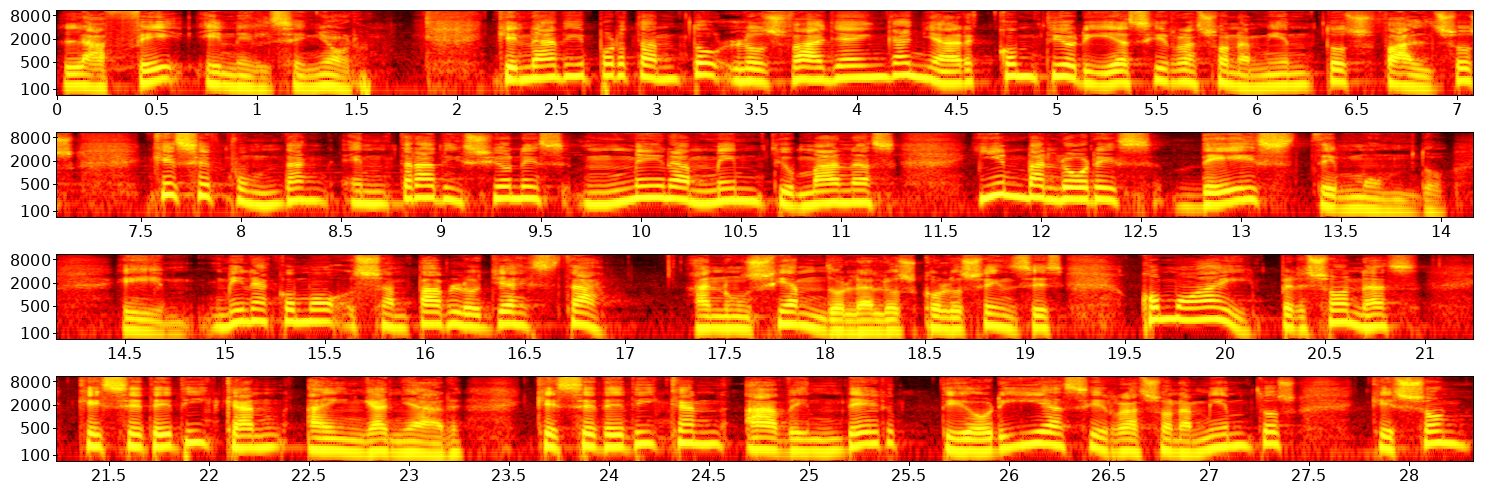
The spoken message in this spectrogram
la fe en el Señor. Que nadie, por tanto, los vaya a engañar con teorías y razonamientos falsos que se fundan en tradiciones meramente humanas y en valores de este mundo. Eh, mira cómo San Pablo ya está anunciándole a los colosenses cómo hay personas que se dedican a engañar, que se dedican a vender teorías y razonamientos que son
